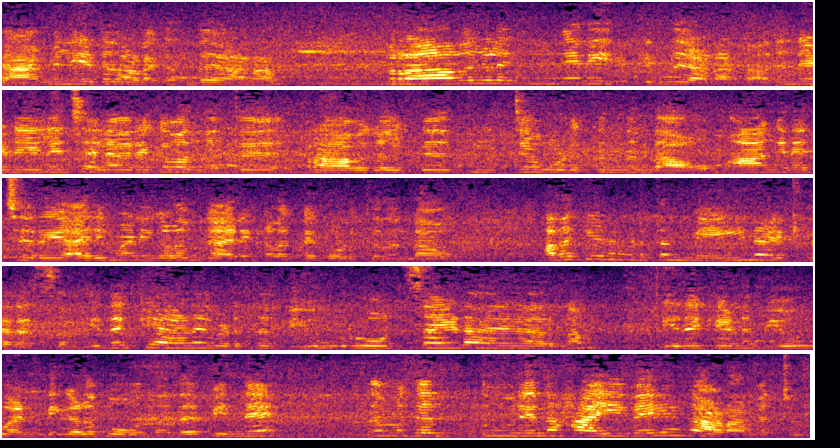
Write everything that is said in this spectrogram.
ഫാമിലി ആയിട്ട് നടക്കുന്നത് കാണാം. പ്രാവുകൾ എങ്ങനെ ഇരിക്കുന്നത് കാണാം. അതിന്റെ ഇടയിൽ ചിലവരൊക്കെ വന്നിട്ട് പ്രാവുകൾക്ക് തീറ്റ കൊടുക്കുന്നുണ്ടാവും. അങ്ങനെ ചെറിയ അരിമണികളും കാര്യങ്ങളൊക്കെ കൊടുക്കുന്നുണ്ടാവും. അതൊക്കെയാണ് ഇവിടുത്തെ മെയിൻ ആയിട്ടുള്ള രസം. ഇതൊക്കെയാണ് ഇവിടുത്തെ വ്യൂ റോഡ് സൈഡ് ആയ കാരണം ഇതൊക്കെയാണ് വ്യൂ വണ്ടികൾ പോകുന്നത്. പിന്നെ നമുക്ക് ദൂരെ നിന്ന് ഹൈവേയും കാണാൻ പറ്റും.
